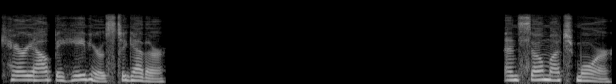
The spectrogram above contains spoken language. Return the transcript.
Carry out behaviors together. And so much more.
